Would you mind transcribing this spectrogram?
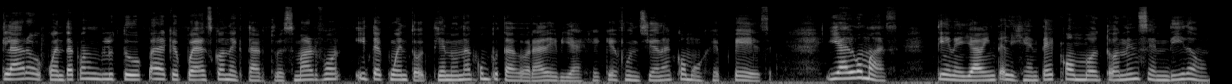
Claro, cuenta con Bluetooth para que puedas conectar tu smartphone y te cuento, tiene una computadora de viaje que funciona como GPS. Y algo más, tiene llave inteligente con botón encendido.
